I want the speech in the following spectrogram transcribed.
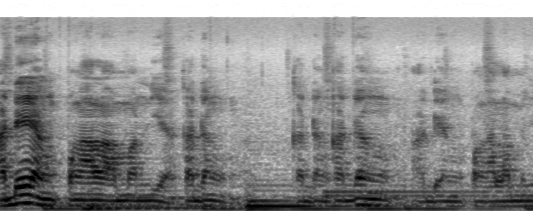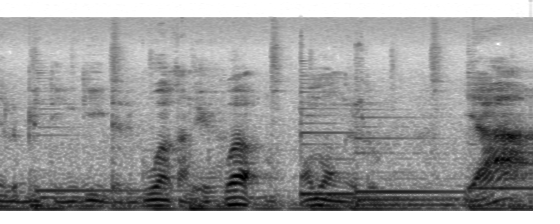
ada yang pengalaman ya kadang kadang-kadang ada yang pengalamannya lebih tinggi dari gua kan. Iya. gua ngomong gitu. Ya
